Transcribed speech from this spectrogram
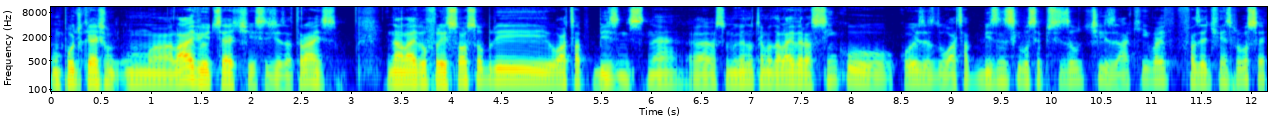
um podcast, um- uma live 87 esses dias atrás. E na live eu falei só sobre o WhatsApp Business, né? Ah, se não me engano, o tema da live era cinco coisas do WhatsApp Business que você precisa utilizar que vai fazer a diferença para você.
